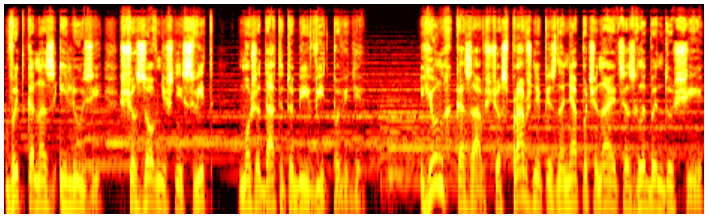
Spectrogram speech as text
виткана з ілюзій, що зовнішній світ може дати тобі відповіді. Юнг казав, що справжнє пізнання починається з глибин душі,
